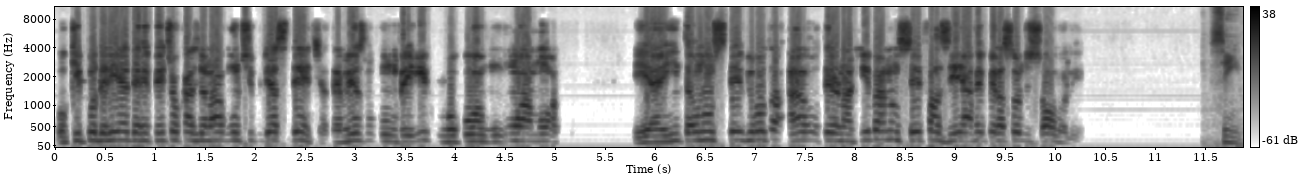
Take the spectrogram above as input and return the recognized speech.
o que poderia, de repente, ocasionar algum tipo de acidente, até mesmo com um veículo ou com alguma moto. E aí, então, não se teve outra alternativa a não ser fazer a recuperação de solo ali. Sim,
